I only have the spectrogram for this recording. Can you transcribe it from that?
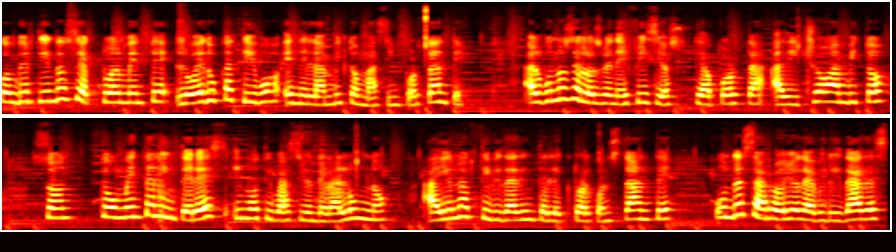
convirtiéndose actualmente lo educativo en el ámbito más importante. Algunos de los beneficios que aporta a dicho ámbito son que aumenta el interés y motivación del alumno, hay una actividad intelectual constante, un desarrollo de habilidades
